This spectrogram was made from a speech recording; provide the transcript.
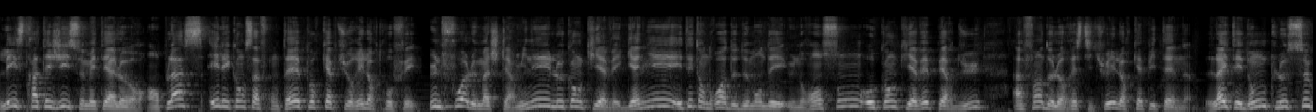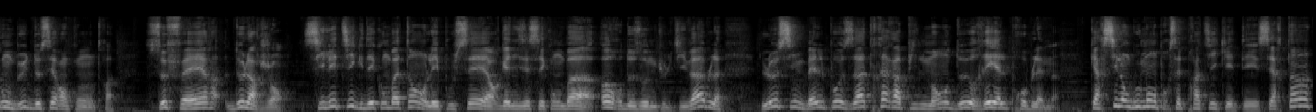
Les stratégies se mettaient alors en place et les camps s'affrontaient pour capturer leur trophée. Une fois le match terminé, le camp qui avait gagné était en droit de demander une rançon au camp qui avait perdu afin de leur restituer leur capitaine. Là était donc le second but de ces rencontres se faire de l'argent. Si l'éthique des combattants les poussait à organiser ces combats hors de zones cultivables, le Simbel posa très rapidement de réels problèmes car si l'engouement pour cette pratique était certain,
